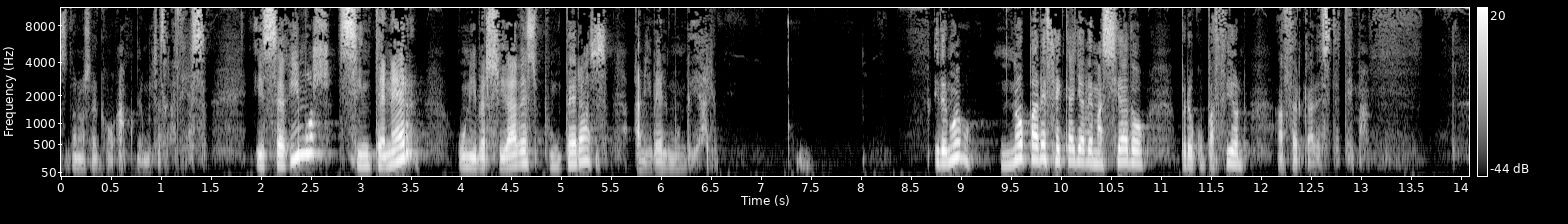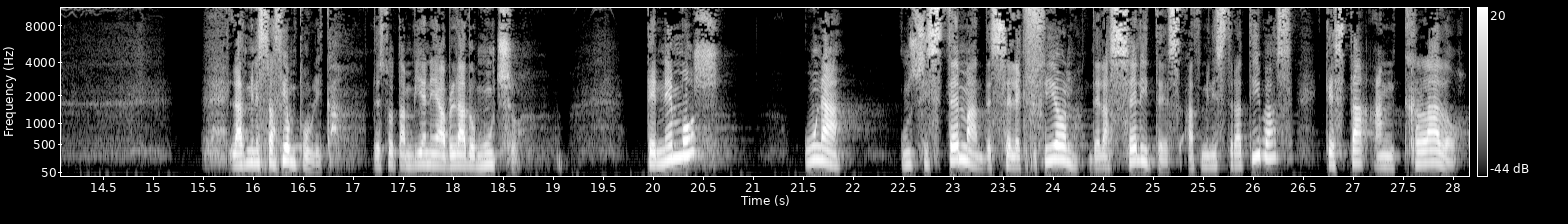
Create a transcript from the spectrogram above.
esto no sé cómo, ah, muchas gracias, y seguimos sin tener universidades punteras a nivel mundial. Y de nuevo, no parece que haya demasiado preocupación acerca de este tema. La administración pública, de esto también he hablado mucho. Tenemos una, un sistema de selección de las élites administrativas que está anclado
